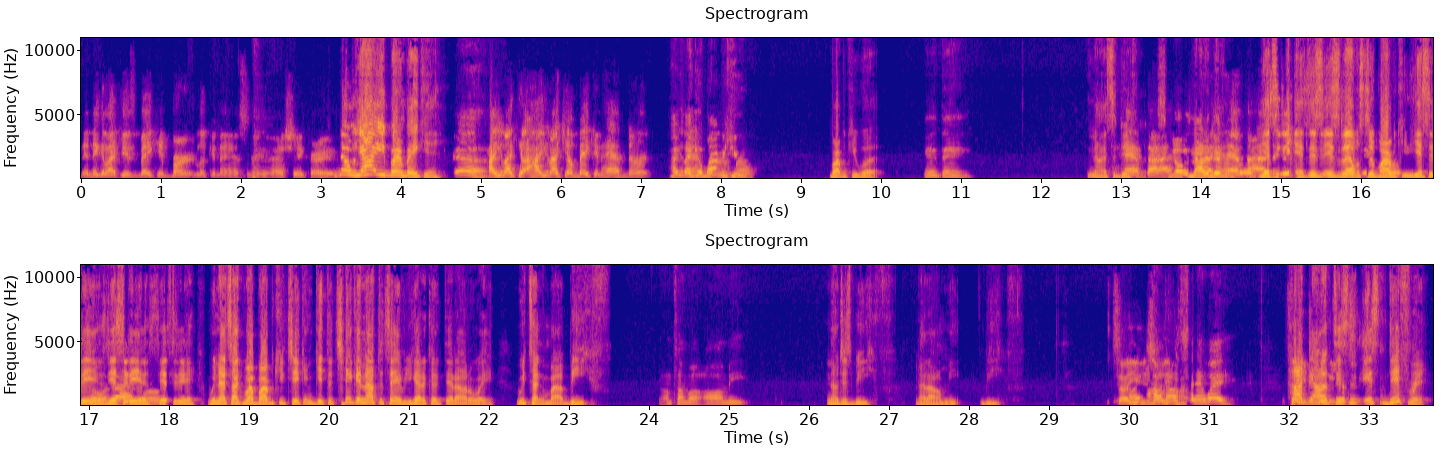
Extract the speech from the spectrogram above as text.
That nigga like his bacon burnt looking ass nigga. That shit crazy. No, y'all eat burnt bacon. Yeah. How you like your How you like your bacon half done? How you like Half your barbecue? bro? Barbecue what? Anything? No, it's a Half difference. No, it's not You a like difference, half bro. thigh, Yes, it is. It's, it's levels to barbecue. Yes, it No, it's Yes, it not, is. bro. Yes, it is. We're not talking about barbecue chicken. Get the chicken off the table. You got to cook that all the way. We're talking about beef. I'm talking about all meat. No, just beef. Not all meat. Beef. So you, my so hot dogs the same way. so Hot dogs, cooking it's, your- it's different.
